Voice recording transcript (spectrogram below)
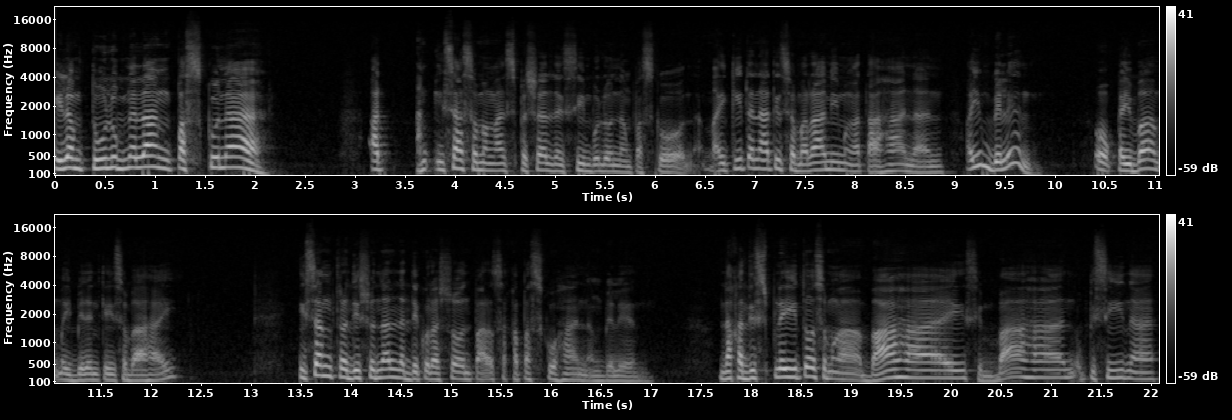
Ilang tulog na lang, Pasko na. At ang isa sa mga espesyal na simbolo ng Pasko, makikita natin sa maraming mga tahanan, ay yung Belen. O, kayo ba, may Belen kayo sa bahay? Isang tradisyonal na dekorasyon para sa Kapaskuhan ang Belen. Nakadisplay ito sa mga bahay, simbahan, opisina,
